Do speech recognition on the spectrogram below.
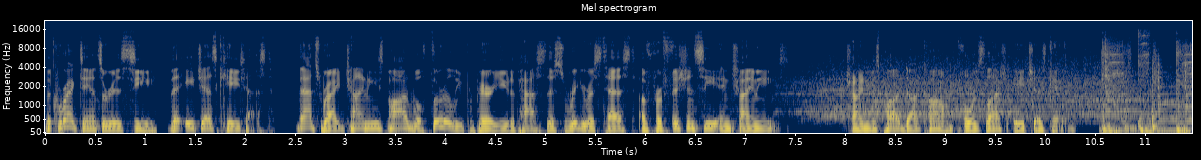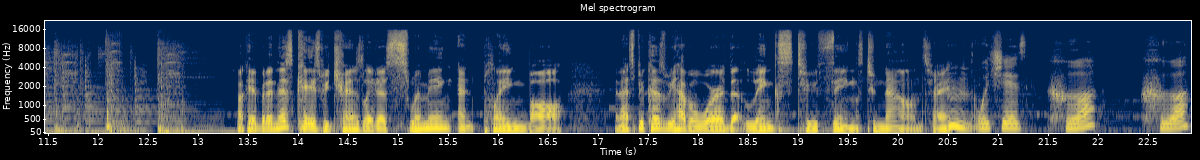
The correct answer is C. The HSK test. That's right, Chinese Pod will thoroughly prepare you to pass this rigorous test of proficiency in Chinese. ChinesePod.com forward slash HSK. Okay, but in this case, we translate as swimming and playing ball. And that's because we have a word that links two things, two nouns, right? Mm, which is 和和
